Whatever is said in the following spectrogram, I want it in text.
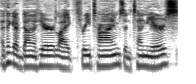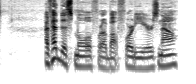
I think I've done it here like three times in 10 years. I've had this mole for about 40 years now.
